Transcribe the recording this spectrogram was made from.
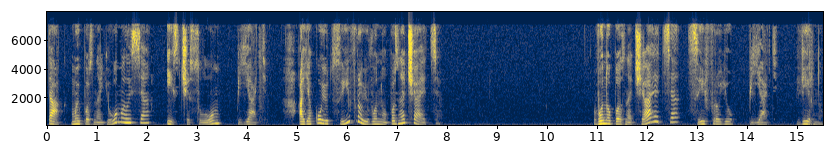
Так, ми познайомилися із числом 5. А якою цифрою воно позначається? Воно позначається цифрою 5. Вірно.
